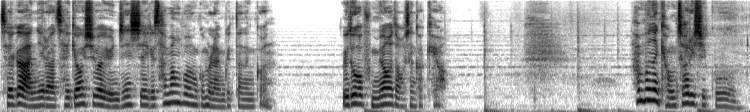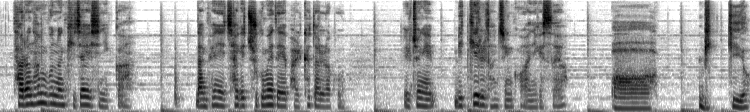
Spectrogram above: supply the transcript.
제가 아니라 재경 씨와 윤진 씨에게 사망보험금을 남겼다는 건 의도가 분명하다고 생각해요. 한 분은 경찰이시고 다른 한 분은 기자이시니까 남편이 자기 죽음에 대해 밝혀달라고 일종의 미끼를 던진 거 아니겠어요? 아, 미끼요?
